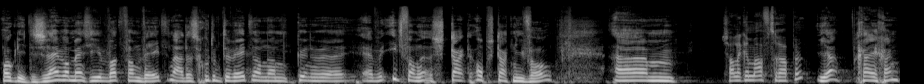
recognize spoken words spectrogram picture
Ook niet. Dus er zijn wel mensen die wat van weten. Nou, dat is goed om te weten. Dan, dan kunnen we, hebben we iets van een start, opstartniveau. Ehm, Zal ik hem aftrappen? ja, ga je gang.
